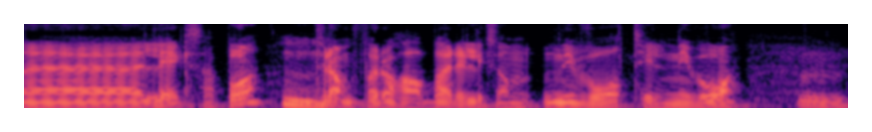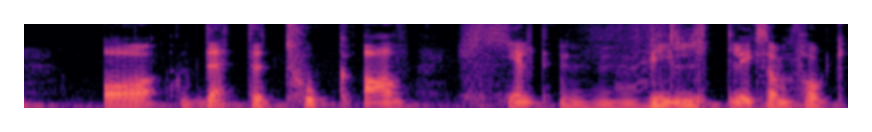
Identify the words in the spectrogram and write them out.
uh, leke seg på, framfor å ha bare liksom nivå til nivå. Og dette tok av helt vilt, liksom. Folk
